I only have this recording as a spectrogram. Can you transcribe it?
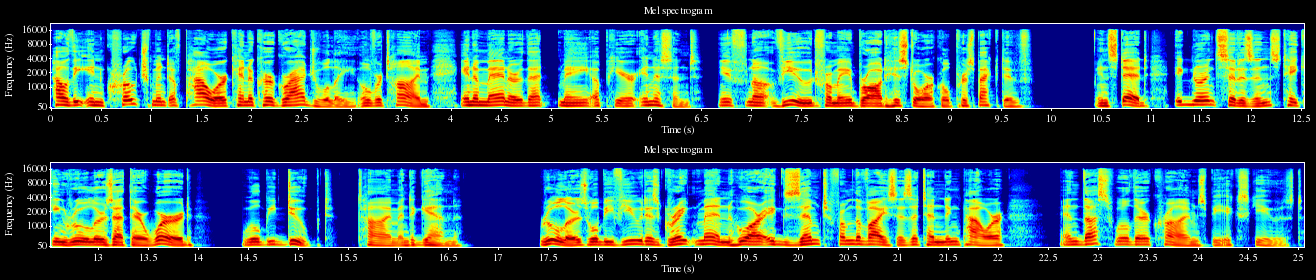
how the encroachment of power can occur gradually, over time, in a manner that may appear innocent, if not viewed from a broad historical perspective. Instead, ignorant citizens, taking rulers at their word, will be duped time and again. Rulers will be viewed as great men who are exempt from the vices attending power, and thus will their crimes be excused.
